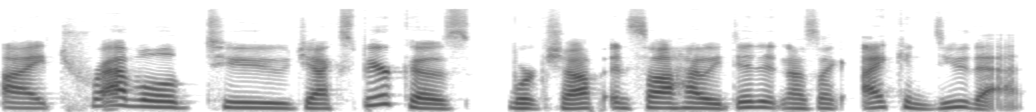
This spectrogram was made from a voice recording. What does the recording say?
I traveled to Jack Spirko's workshop and saw how he did it. And I was like, I can do that.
